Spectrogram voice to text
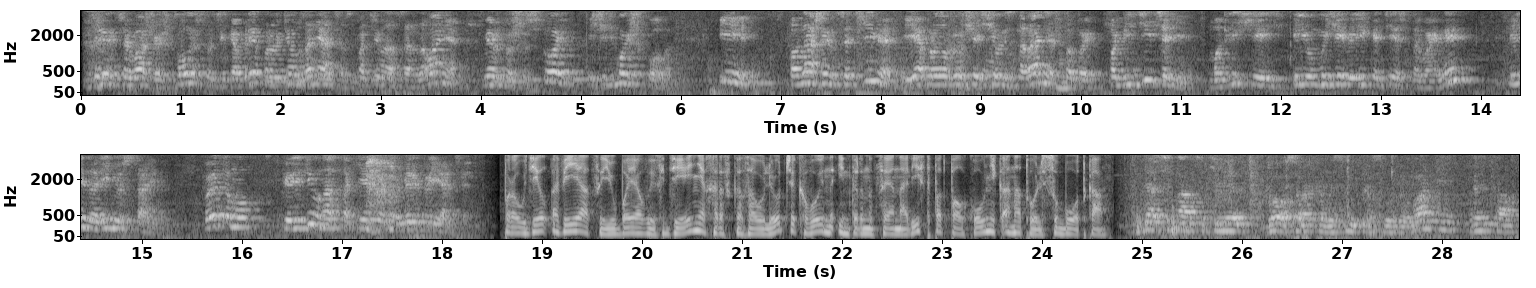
с дирекцией вашей школы, что в декабре проведем занятия спортивного соревнования между шестой и седьмой школой. И по нашей инициативе я продолжу все силы старания, чтобы победители могли съездить или в музей Великой Отечественной войны, или на линию Сталина. Поэтому впереди у нас такие мероприятия. Пра ўдзел авіяцыі ў баявых дзеяннях расказаў лётчык воін-інтэрнацыяналіст падпалкоўнік Анатоль Суботка. Я 17 лет до 48 прослужил в армии, пролетал.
